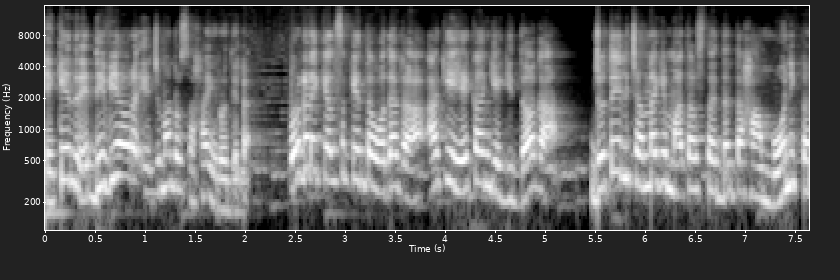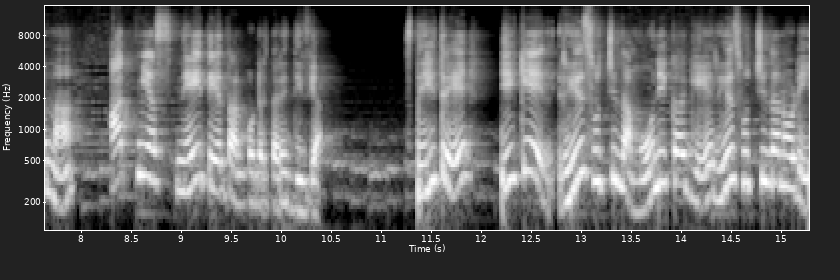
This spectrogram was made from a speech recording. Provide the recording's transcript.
ಯಾಕೆಂದ್ರೆ ದಿವ್ಯಾ ಅವರ ಯಜಮಾನರು ಸಹ ಇರೋದಿಲ್ಲ. ಹೊರಗಡೆ ಕೆಲಸಕ್ಕೆ ಅಂತ ಹೋದಾಗ ಆಕೆ ಏಕಾಂಗಿಯಾಗಿದ್ದಾಗ ಜೊತೆಯಲ್ಲಿ ಚೆನ್ನಾಗಿ ಮಾತಾಡಿಸ್ತಾ ಇದ್ದಂತಹ ಮೋನಿಕನ್ನ ಆತ್ಮೀಯ ಸ್ನೇಹಿತೆ ಅಂತ ಅನ್ಕೊಂಡಿರ್ತಾರೆ ದಿವ್ಯಾ. ಸ್ನೇಹಿತರೆ, ಈಕೆ ರೀಲ್ಸ್ ಹುಚ್ಚಿಂದ, ಮೌನಿಕಾಗೆ ರೀಲ್ಸ್ ಹುಚ್ಚಿಂದ ನೋಡಿ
